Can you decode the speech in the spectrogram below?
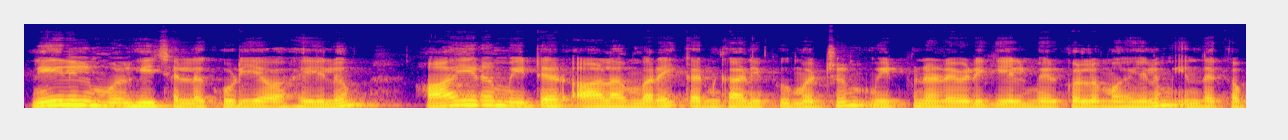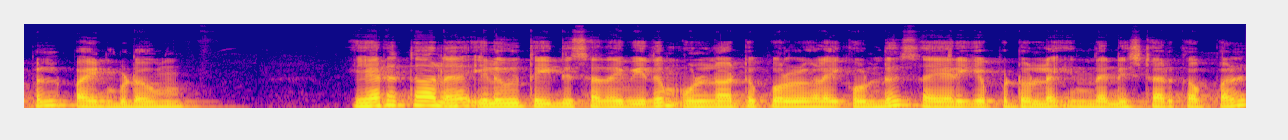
நீரில் மூழ்கி செல்லக்கூடிய வகையிலும் ஆயிரம் மீட்டர் ஆழம் வரை கண்காணிப்பு மற்றும் மீட்பு நடவடிக்கைகள் மேற்கொள்ளும் வகையிலும் இந்த கப்பல் பயன்படும். ஏறத்தாழ எழுபத்தைந்து சதவீதம் உள்நாட்டு பொருள்களை கொண்டு தயாரிக்கப்பட்டுள்ள இந்த நிஸ்டார் கப்பல்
